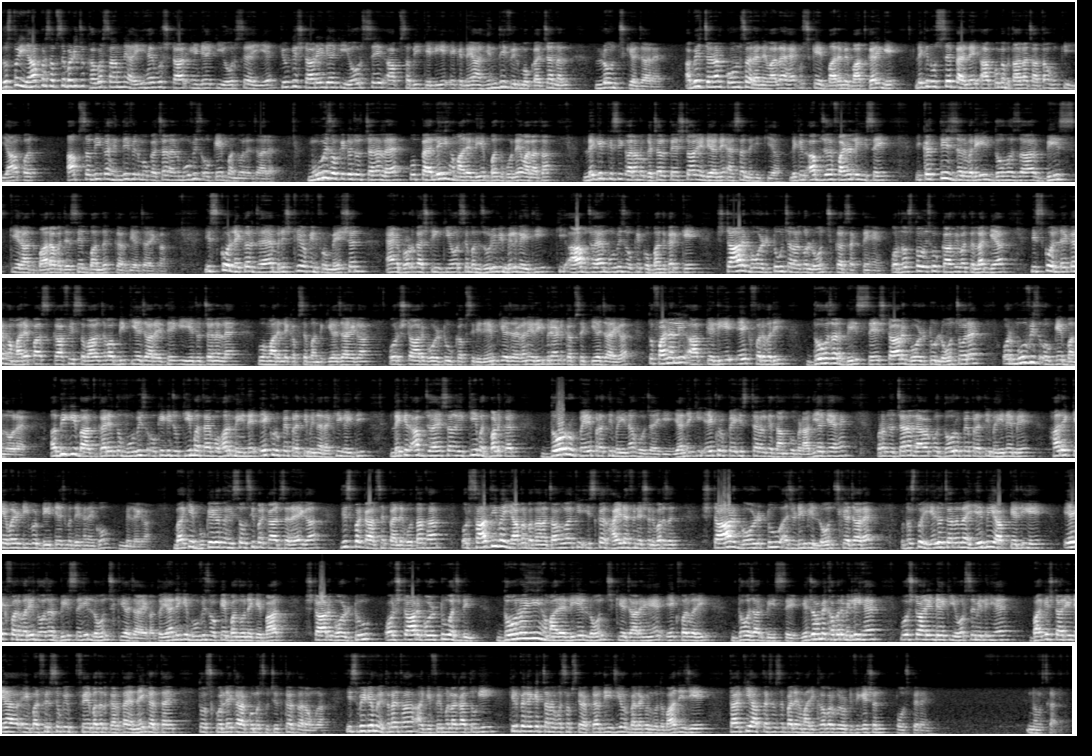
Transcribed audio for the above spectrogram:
दोस्तों, यहाँ पर सबसे बड़ी जो खबर सामने आई है, वो स्टार इंडिया की ओर से आई है, क्योंकि स्टार इंडिया की ओर से आप सभी के लिए एक नया हिंदी फ़िल्मों का चैनल लॉन्च किया जा रहा है। अब ये चैनल कौन सा रहने वाला है, उसके बारे में बात करेंगे, लेकिन उससे पहले आपको मैं बताना चाहता हूँ कि यहाँ पर आप सभी का हिंदी फ़िल्मों का चैनल मूवीज़ ओके बंद होने जा रहा है। मूवीज़ ओके का जो चैनल है, वो पहले ही हमारे लिए बंद होने वाला था, लेकिन किसी कारणों के चलते स्टार इंडिया ने ऐसा नहीं किया। लेकिन अब जो है फाइनली इसे 31 जनवरी 2020 की रात 12 बजे से बंद कर दिया जाएगा। इसको लेकर जो है ministry of information and broadcasting की ओर से मंजूरी भी मिल गई थी कि आप जो है मूवीज़ ओके को बंद करके स्टार गोल्ड टू चैनल को लॉन्च कर सकते हैं। और दोस्तों, इसको काफ़ी वक्त लग गया। इसको लेकर हमारे पास काफ़ी सवाल जवाब भी किए जा रहे थे कि ये जो चैनल है, वो हमारे लिए कब से बंद किया जाएगा और स्टार गोल्ड टू कब से रीनेम किया जाएगा, यानी रीब्रांड कब से किया जाएगा। तो फाइनली आपके लिए एक फरवरी 2020 से स्टार गोल्ड टू लॉन्च हो रहा है और मूवीज़ ओके बंद हो रहा है। अभी की बात करें तो मूवीज़ ओके की जो कीमत है वो हर महीने एक रुपए प्रति महीना रखी गई थी, लेकिन अब जो है इस चैनल की कीमत बढ़कर दो रुपए प्रति महीना हो जाएगी, यानी कि एक रुपए इस चैनल के दाम को बढ़ा दिया गया है और अब जो चैनल है आपको दो रुपए प्रति महीने में हर एक केबल टीवी और डीटीएच में देखने को मिलेगा। बाकी बुके का तो हिस्सा उसी प्रकार से रहेगा जिस प्रकार से पहले होता था और साथ ही मैं यहाँ पर बताना चाहूँगा कि इसका high definition version Star Gold two H launch किया जा रहा है। और दोस्तों ये जो चैनल है ये भी आपके लिए एक फरवरी 2020 से ही लॉन्च किया जाएगा। तो यानी कि मूवीज़ ओके बंद होने के बाद स्टार गोल्ड टू और स्टार गोल्ड टू एच दोनों ही हमारे लिए लॉन्च किए जा रहे हैं एक फरवरी 2020 से। ये जो हमें खबर मिली है, वो स्टार इंडिया की ओर से मिली है। बाकी स्टार इंडिया एक बार फिर से कोई फेरबदल करता है, नहीं करता है तो उसको लेकर आपको मैं सूचित करता रहूँगा। इस वीडियो में इतना था, आगे फिर मुलाकात होगी। कृपया करके चैनल को सब्सक्राइब कर दीजिए और बेल आइकन को दबा दीजिए, ताकि आप तक सबसे पहले हमारी खबर को नोटिफिकेशन पहुँचते रहें। नमस्कार।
